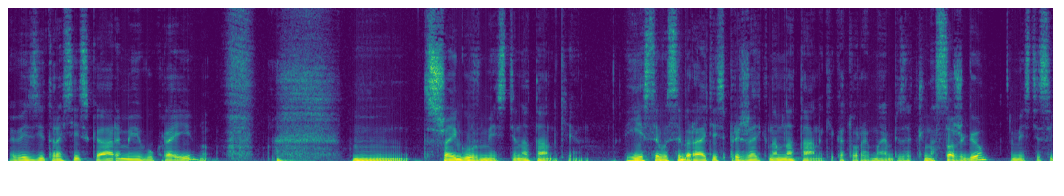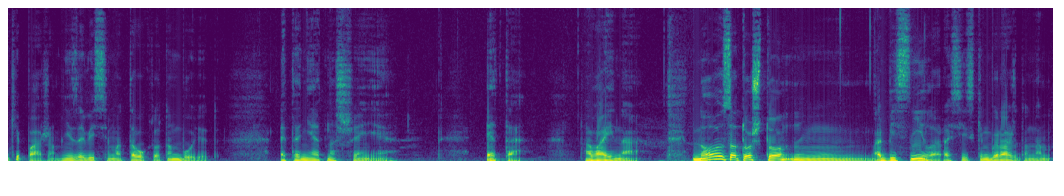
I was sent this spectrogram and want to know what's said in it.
Визит российской армии в Украину с Шойгу вместе на танке. Если вы собираетесь приезжать к нам на танке, которые мы обязательно сожгем вместе с экипажем, независимо от того, кто там будет, это не отношения это война. Но за то, что объяснила российским гражданам,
